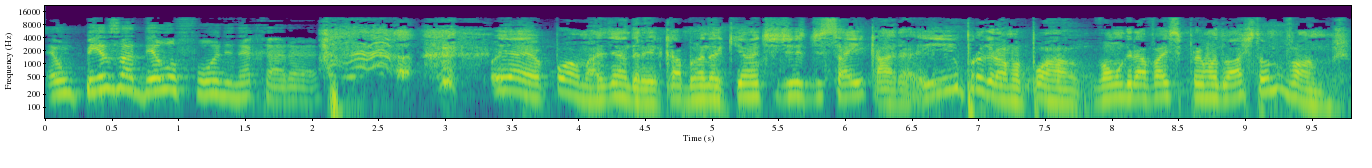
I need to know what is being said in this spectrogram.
é um pesadelofone, né, cara? Oi, pô, mas André, acabando aqui antes de, de sair, cara. E o programa, porra, vamos gravar esse programa do Asta ou não vamos?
